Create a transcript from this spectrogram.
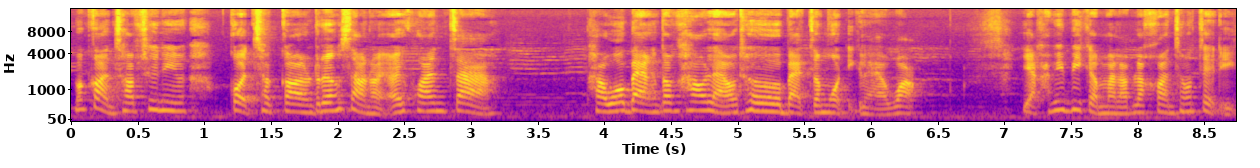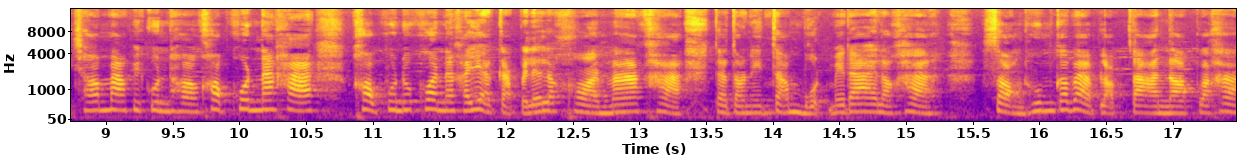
เมื่อก่อนชอบชื่อนี้ กฎชกรเรื่องสาวหน่อยอ้อยควันจ้ะ power bank ต้องเข้าแล้ว เธอแบตจะหมดอีกแล้วอะอยากให้พี่บีกลับมารับละครช่องเจ็ดอีกชอบมากพี่กุลทองขอบคุณนะคะ ขอบคุณทุกคนนะคะ อยากกลับไปเล่นละครมากค่ะ แต่ตอนนี้จำบทไม่ได้แล้วค่ะสองทุ่มก็แบบหลับตาน็อกแล้วค่ะ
